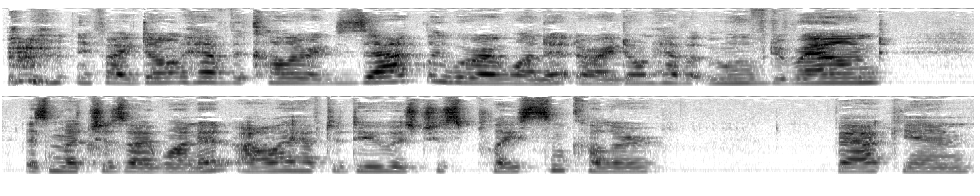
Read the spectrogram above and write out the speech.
if I don't have the color exactly where I want it, or I don't have it moved around as much as I want it, all I have to do is just place some color back in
